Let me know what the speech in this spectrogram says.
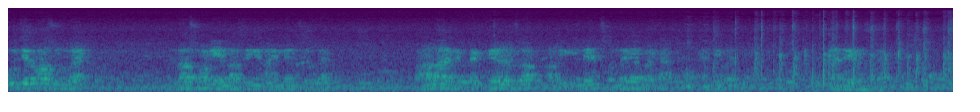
ஊர்ஜிதமாக சொல்லுவேன். எல்லா சுவாமியும் எல்லாம் செய்ய நான் என்னன்னு சொல்லுவேன் பாலா கிட்ட கேளுங்க அவங்க இல்லைன்னு சொல்லவே மாட்டான் கண்டிப்பாக நன்றி நமஸ்காரம்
